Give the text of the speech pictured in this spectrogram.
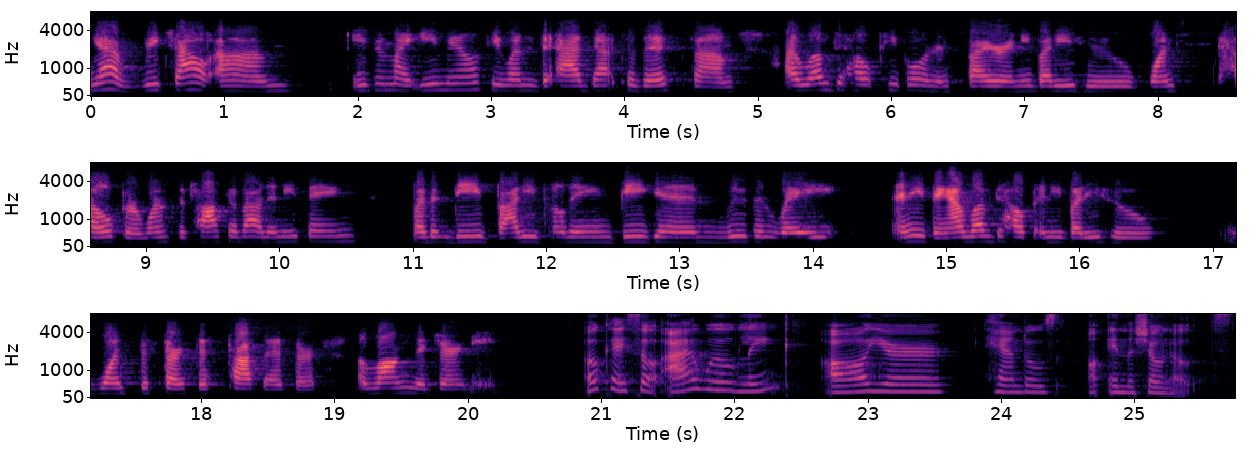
yeah, reach out. Um, even my email, if you wanted to add that to this. Um, I love to help people and inspire anybody who wants help or wants to talk about anything, whether it be bodybuilding, vegan, losing weight, anything. I love to help anybody who wants to start this process or along the journey. Okay, so I will link all your handles in the show notes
